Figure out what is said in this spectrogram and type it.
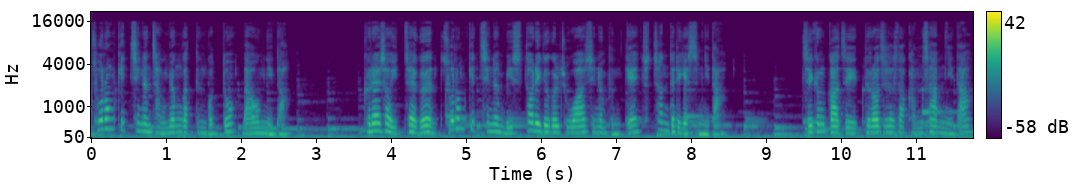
소름 끼치는 장면 같은 것도 나옵니다. 그래서 이 책은 소름 끼치는 미스터리 극을 좋아하시는 분께 추천드리겠습니다. 지금까지 들어주셔서 감사합니다.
